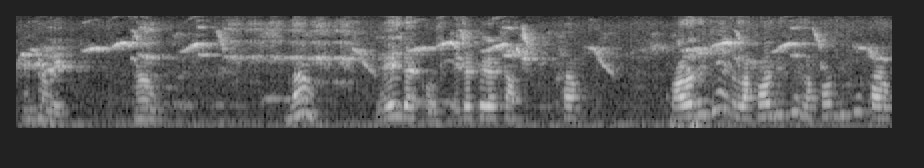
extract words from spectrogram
কে খাবে? নাও নাও। এই দেখো এটা পেরে খাও খাও। পারো দেখি? লাফাও দেখি লাফাও দেখি পারো।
